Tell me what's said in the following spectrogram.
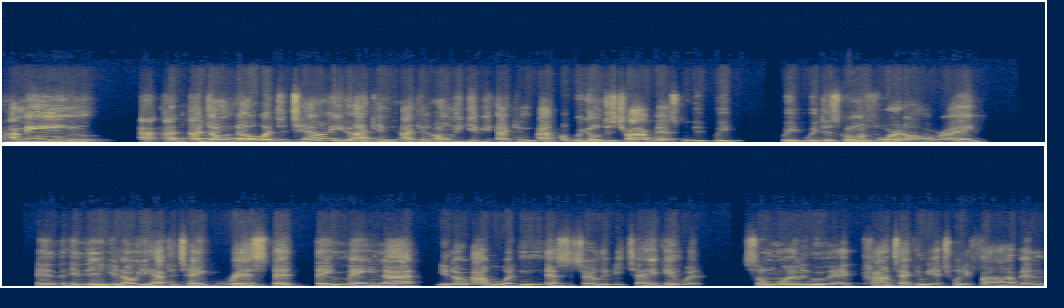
I mean, I, I don't know what to tell you. I can I can only give you, I can, I, we're going to just try our best. We, we, we, we just going for it all, right? And, and then, you know, you have to take risks that they may not, you know, I wouldn't necessarily be taking with someone who had contacted me at 25 and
